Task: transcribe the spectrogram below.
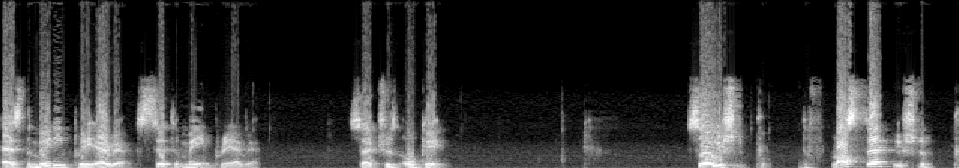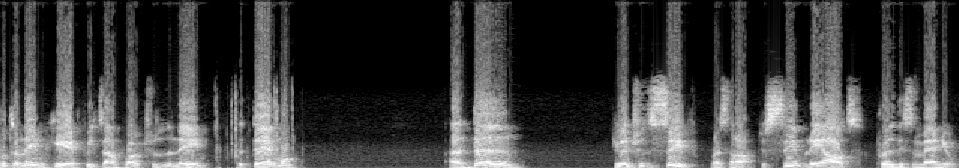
as the main play area. Set main play area. So I choose OK. So you should put the last step you should put a name here. For example, I choose the name, the demo, and then you can choose save right now. To save layout. Press this menu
